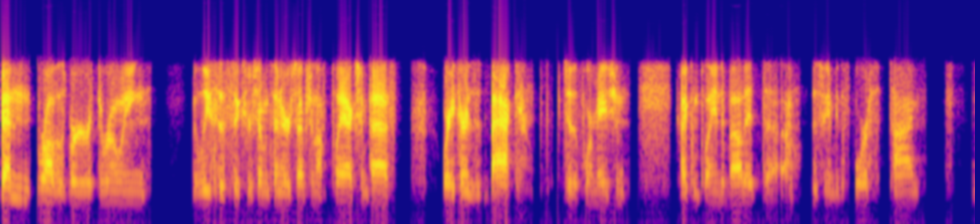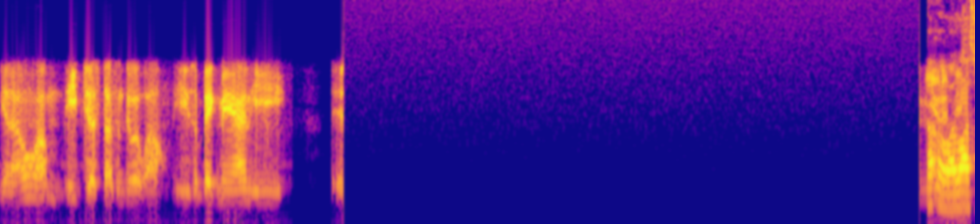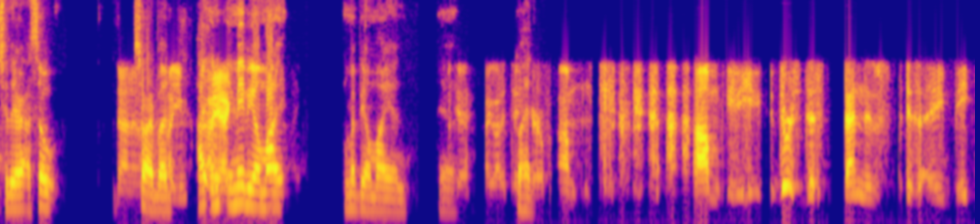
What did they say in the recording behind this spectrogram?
Ben Roethlisberger throwing at least a six or seventh interception off play action pass where he turns his back to the formation. I complained about it. Uh, this is gonna be the fourth time. You know, um, he just doesn't do it well. He's a big man. He is. oh, I lost you there. So no, no. sorry, bud. Uh, you, I, I, I, it may be on my it might be on my end. Yeah. Okay, I got it Go ahead. care of. Um, um, he, he, there's this Ben is is a he,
